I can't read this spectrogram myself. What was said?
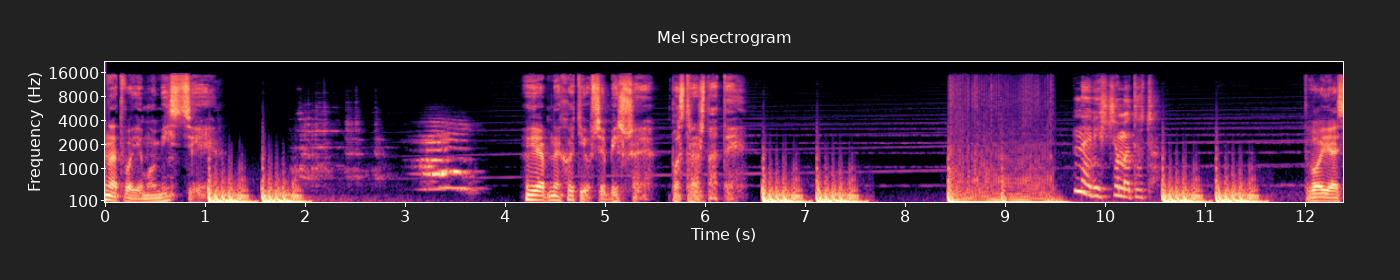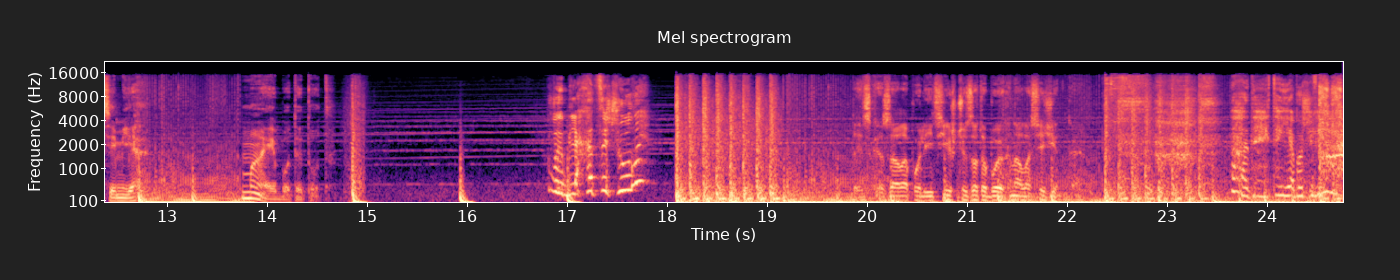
На твоєму місці. Я б не хотів ще більше постраждати. Навіщо ми тут? Твоя сім'я має бути тут. Ви, бляха, це чули? Ти сказала поліції, що за тобою гналася жінка. Гадаєте, я божевільна?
